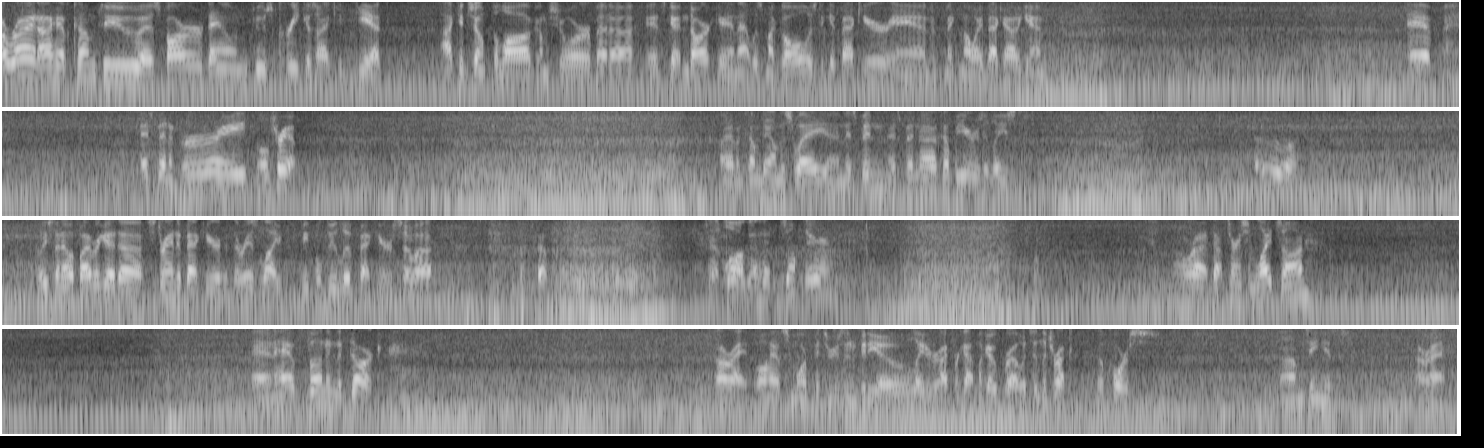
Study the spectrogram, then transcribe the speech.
right, I have come to as far down Goose Creek as I could get. I could jump the log, I'm sure, but uh, it's getting dark, and that was my goal: is to get back here and make my way back out again. It, it's been a great little trip. Haven't come down this way, and it's been it's been a couple years at least. Ooh. At least I know if I ever get uh, stranded back here, there is life. People do live back here, so. Uh, oh. That log I had to jump there. All right, about to turn some lights on. And have fun in the dark. All right, I'll have some more pictures and video later. I forgot my GoPro. It's in the truck, of course. Genius. All right.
